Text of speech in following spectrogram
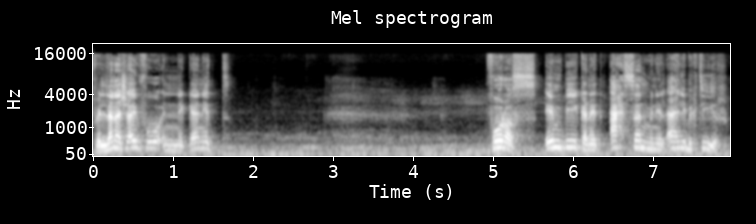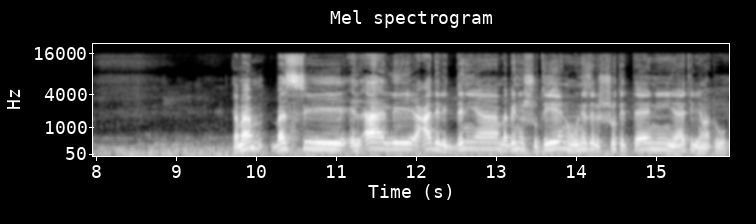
في اللي أنا شايفه إن كانت فرص إنبي كانت أحسن من الأهلي بكتير. تمام؟ بس الأهلي عادل الدنيا ما بين الشوطين ونزل الشوط التاني يا قاتل يا مقتول.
